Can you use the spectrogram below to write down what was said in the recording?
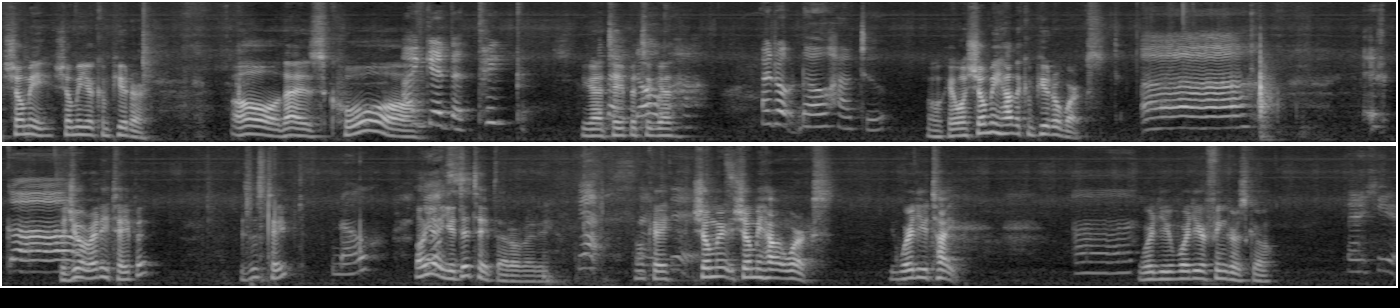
show me, show me your computer. Oh, that is cool. I get the tape. it. You gotta tape I it together. ha- I don't know how to. Okay, well, show me how the computer works. Uh, it goes. Did you already tape it? Is this taped? No. Oh yeah, you did tape that already. Okay, show me, show me how it works. Where do you type? Uh, Where do you, where do your fingers go? right here.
